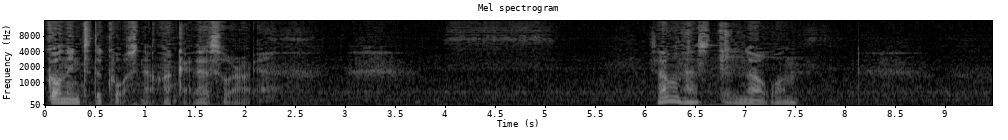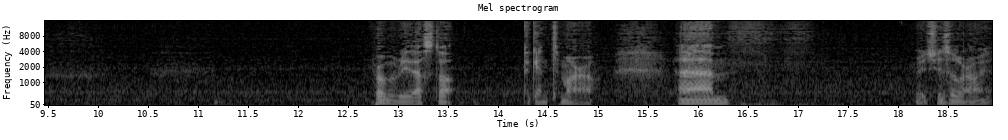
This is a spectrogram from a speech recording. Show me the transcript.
gone into the course now. Okay, that's alright. That one has no one. Probably they'll start again tomorrow. Um, which is alright.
